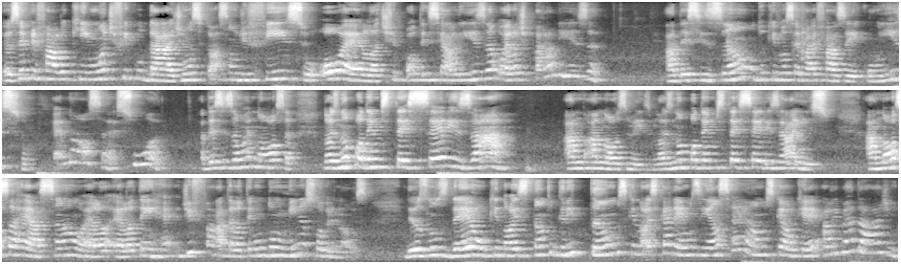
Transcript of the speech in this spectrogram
Eu sempre falo que uma dificuldade, uma situação difícil, ou ela te potencializa ou ela te paralisa. A decisão do que você vai fazer com isso é nossa, é sua. A decisão é nossa. Nós não podemos terceirizar a, a nós mesmos. Nós não podemos terceirizar isso. A nossa reação, ela, ela tem, de fato, ela tem um domínio sobre nós. Deus nos deu o que nós tanto gritamos que nós queremos e anseiamos, que é o quê? A liberdade.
